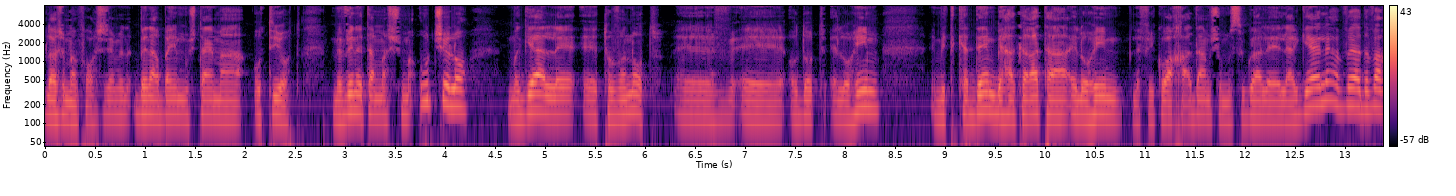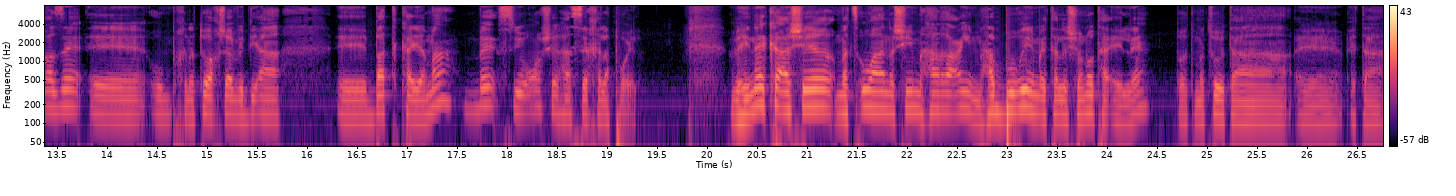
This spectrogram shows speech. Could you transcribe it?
לא השם המפורש, השם בין 42 האותיות. מבין את המשמעות שלו, מגיע לתובנות אה, אה, אודות אלוהים. מתקדם בהכרת האלוהים לפי כוח האדם שהוא מסוגל אה, להגיע אליה, והדבר הזה הוא מבחינתו עכשיו ידיעה בת קיימא בסיועו של השכל הפועל. והנה כאשר מצאו האנשים הרעים, הבורים, את הלשונות האלה, זאת אומרת, מצאו את, ה, את, ה,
